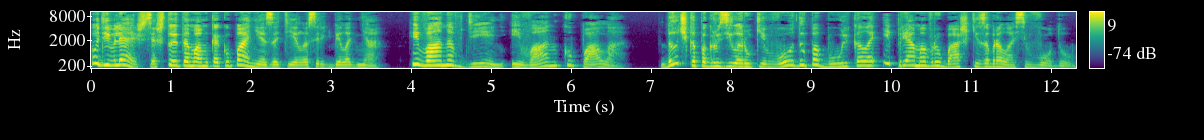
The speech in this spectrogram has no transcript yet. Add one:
Удивляешься, что эта мамка купание затеяла средь бела дня. Ивана в день, Иван купала. Дочка погрузила руки в воду, побулькала и прямо в рубашке забралась в воду.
